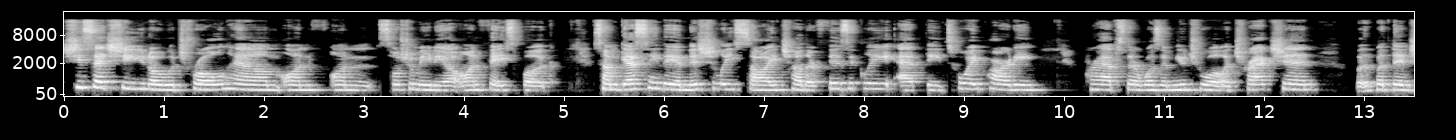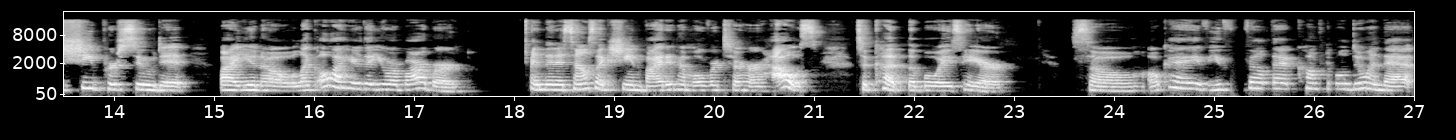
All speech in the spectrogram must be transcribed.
she said she you know would troll him on on social media on facebook. So i'm guessing they initially saw each other physically at the toy party. Perhaps there was a mutual attraction but but then she pursued it by you know like oh i hear that you're a barber. And then it sounds like she invited him over to her house to cut the boy's hair. So okay if you felt that comfortable doing that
